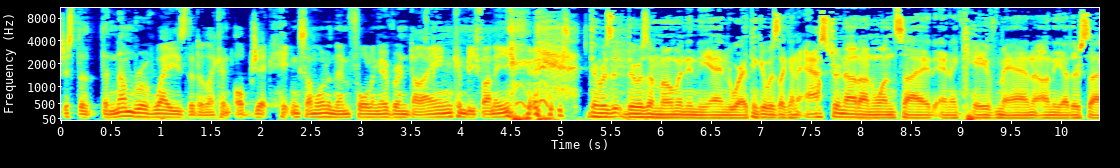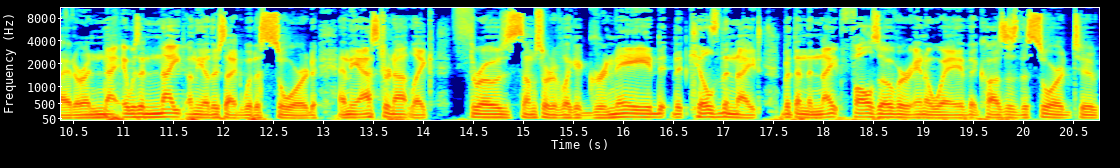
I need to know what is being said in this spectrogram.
just the, the number of ways that are like an object hitting someone and then falling over and dying can be funny. there was a, there was a moment in the end where I think it was like an astronaut on one side and a caveman on the other side, or a knight. It was a knight on the other side with a sword, and the astronaut like throws some sort of like a grenade that kills the knight, but then the knight falls over in a way that causes the sword to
